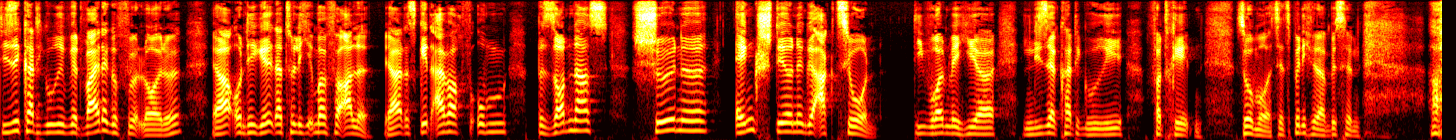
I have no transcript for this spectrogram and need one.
diese Kategorie wird weitergeführt, Leute. Ja, und die gilt natürlich immer für alle. Ja, das geht einfach um besonders schöne, engstirnige Aktionen. Die wollen wir hier in dieser Kategorie vertreten. So, Moritz, jetzt bin ich wieder ein bisschen. Ah,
